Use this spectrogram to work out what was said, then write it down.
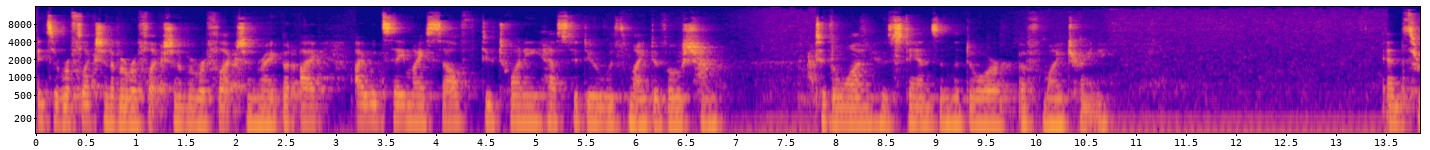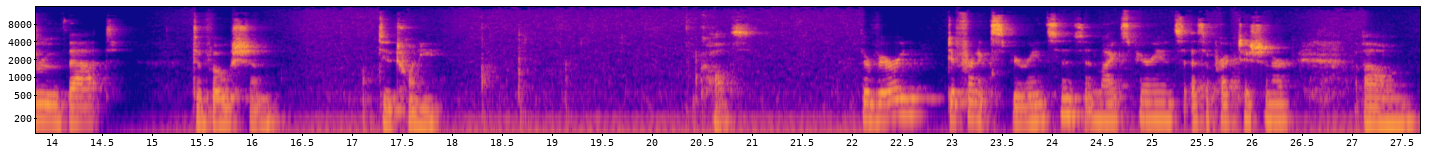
it's a reflection of a reflection of a reflection, right? But I I would say myself Du 20 has to do with my devotion to the one who stands in the door of my training. And through that devotion, Du 20 calls. They're very different experiences in my experience as a practitioner. Um,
